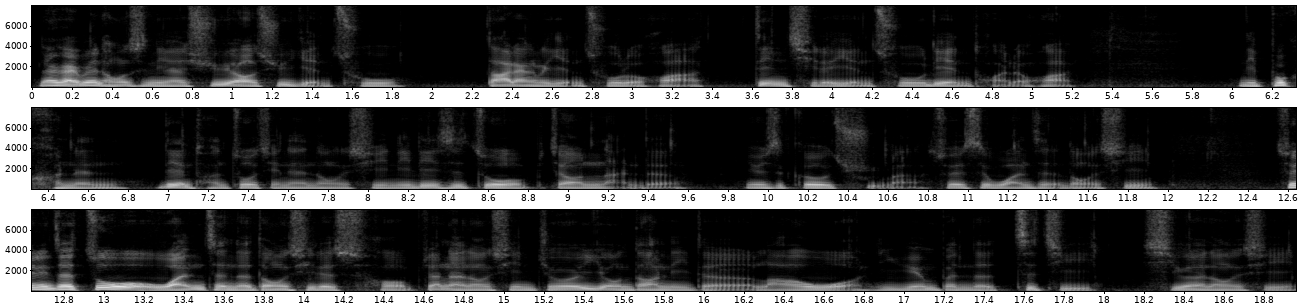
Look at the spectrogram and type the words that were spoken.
那改变同时，你还需要去演出，大量的演出的话，定期的演出练团的话，你不可能练团做简单的东西，你一定是做比较难的，因为是歌曲嘛，所以是完整的东西。所以你在做完整的东西的时候，比较难的东西，你就会用到你的老我，你原本的自己习惯的东西。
